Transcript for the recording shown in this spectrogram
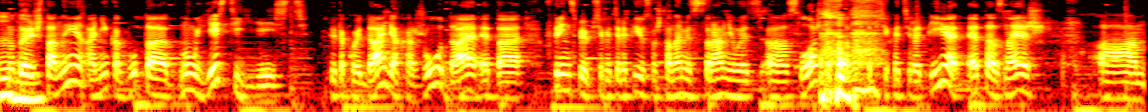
Ну, то есть штаны, они как будто, ну, есть и есть. Ты такой, да, я хожу, да, это, в принципе, психотерапию со штанами сравнивать э, сложно, потому что психотерапия, это, знаешь, э,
